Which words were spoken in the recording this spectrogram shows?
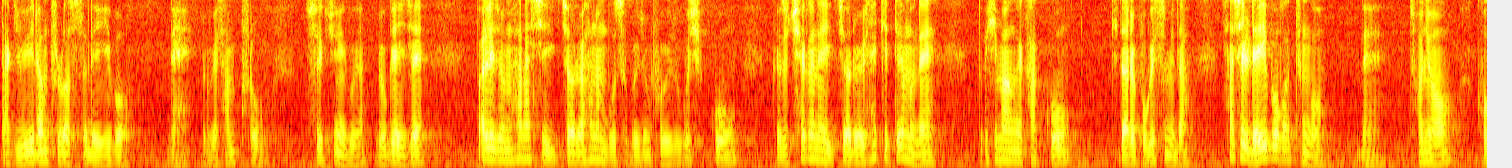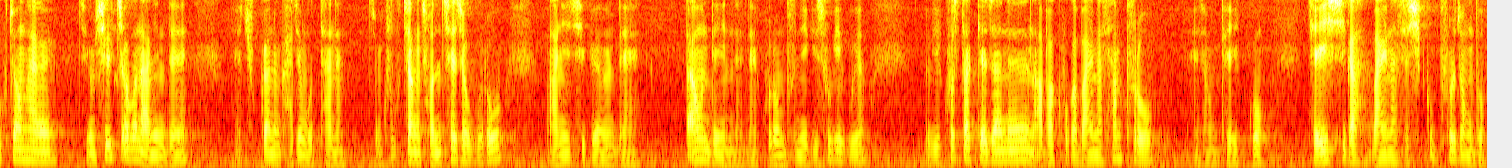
딱 유일한 플러스 네이버 네 요게 3% 수익 중이고요. 요게 이제 빨리 좀 하나씩 익절을 하는 모습을 좀 보여주고 싶고 그래도 최근에 익절을 했기 때문에 또 희망을 갖고 기다려 보겠습니다. 사실 네이버 같은 거 네, 전혀 걱정할 지금 실적은 아닌데 예, 주가는 가지 못하는 지금 국장 전체적으로 많이 지금 네, 다운돼 있는 네, 그런 분위기 속이고요. 여기 코스닥 계좌는 아바코가 마이너스 3% 예, 정도 돼 있고 JC가 마이너스 19% 정도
